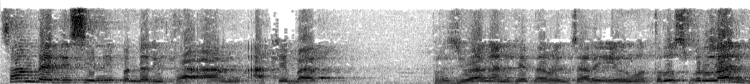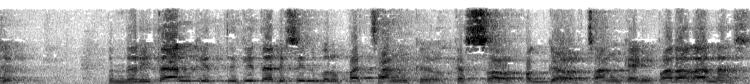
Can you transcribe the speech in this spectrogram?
sampai di sini penderitaan akibat perjuangan kita mencari ilmu terus berlanjut. Penderitaan kita, kita di sini berupa cangkel, kesel, pegel, cangkeng, pararanas.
